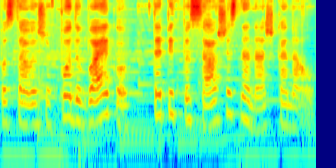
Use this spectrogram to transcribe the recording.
поставивши вподобайку та підписавшись на наш канал.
